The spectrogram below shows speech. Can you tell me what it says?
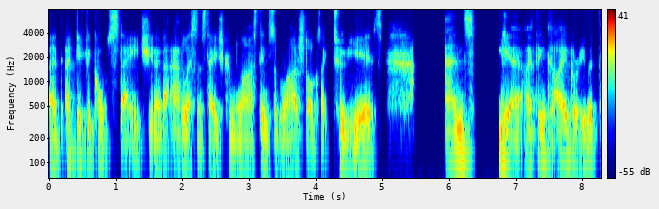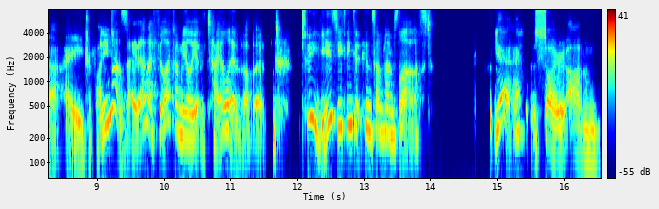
a, a, difficult stage, you know, that adolescent stage can last in some large dogs like two years. And yeah, I think I agree with that age of like. Can you not say that? I feel like I'm nearly at the tail end of it. two years, you think it can sometimes last? Yeah. So, um,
